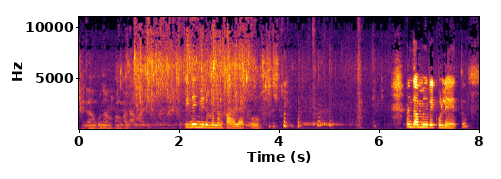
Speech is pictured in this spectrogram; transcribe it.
Kailangan ko na ang pangkalamay. Tingnan niyo naman ang kalat, oh. ang daming recoletos.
